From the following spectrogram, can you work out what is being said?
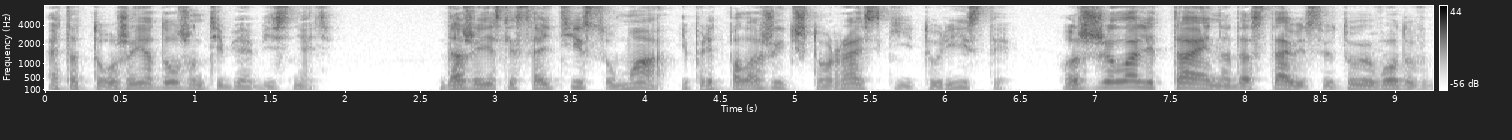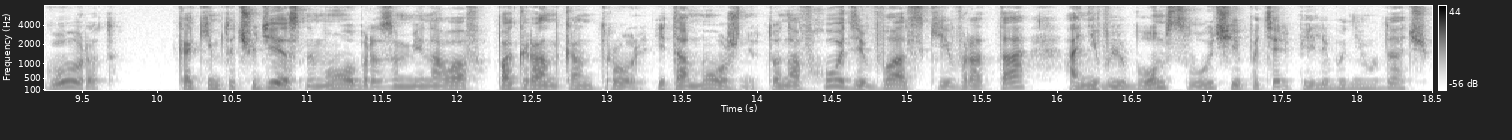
Это тоже я должен тебе объяснять. Даже если сойти с ума и предположить, что райские туристы возжелали тайно доставить святую воду в город, каким-то чудесным образом миновав погранконтроль и таможню, то на входе в адские врата они в любом случае потерпели бы неудачу.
